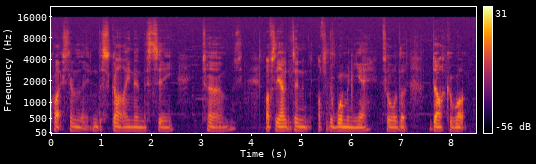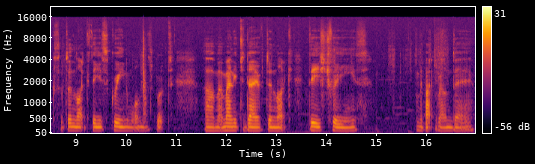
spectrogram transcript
quite similar in the sky and then the sea terms. Obviously I haven't done obviously the woman yet or the darker rock I've done like these green ones, but um, mainly today I've done like these trees in the background there.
